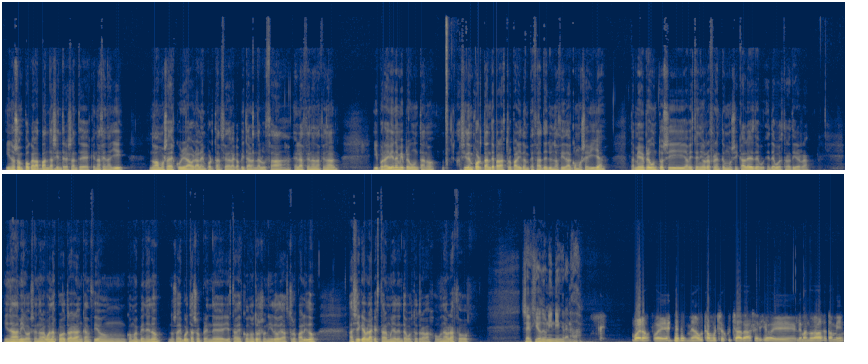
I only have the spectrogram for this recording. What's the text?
y no son pocas las bandas interesantes que nacen allí. No vamos a descubrir ahora la importancia de la capital andaluza en la escena nacional. Y por ahí viene mi pregunta, ¿no? ¿Ha sido importante para Astropálido empezar desde una ciudad como Sevilla? También me pregunto si habéis tenido referentes musicales de, vuestra tierra. Y nada, amigos, enhorabuena por otra gran canción como es Veneno. Nos habéis vuelto a sorprender y esta vez con otro sonido de Astropálido. Así que habrá que estar muy atento a vuestro trabajo. Un abrazo. Sergio de Un Indie en Granada. Bueno, pues me ha gustado mucho escuchar a Sergio, eh, le mando un abrazo también.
